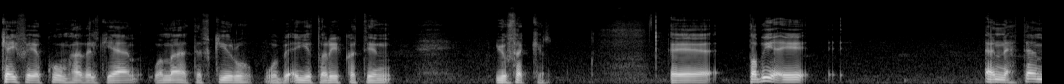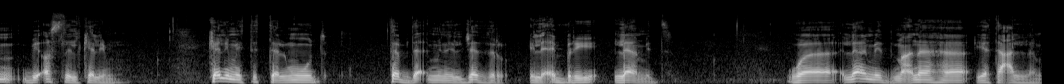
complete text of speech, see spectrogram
كيف يقوم هذا الكيان وما تفكيره وبأي طريقة يفكر. طبيعي أن نهتم بأصل الكلمة. كلمة التلمود تبدأ من الجذر العبري لامد ولامد معناها يتعلم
